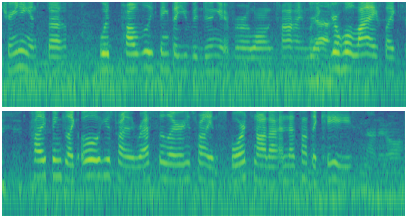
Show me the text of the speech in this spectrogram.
training and stuff would probably think that you've been doing it for a long time, like Yeah. your whole life. Like probably think like, oh, he was probably a wrestler, he's probably in sports and all that, and that's not the case. Not at all.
